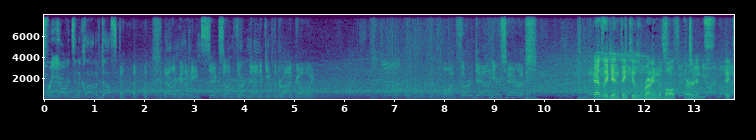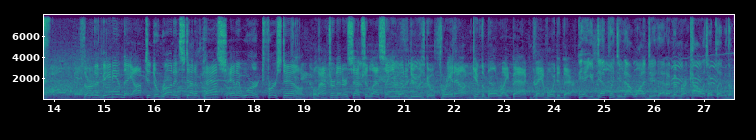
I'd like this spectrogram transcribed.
three yards in a cloud of dust? now they're going to need six on third down to keep the drive going. On third down, here's Harris. Definitely didn't think he was running the ball third and sixth. Third and medium, they opted to run instead of pass, and it worked. First down. Well, after an interception, last thing you want to do is go three and out, give the ball right back. They avoided that. Yeah, you definitely do not want to do that. I remember in college I played with a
